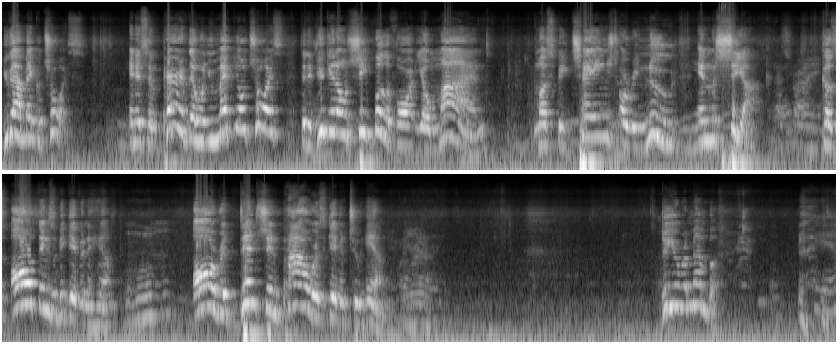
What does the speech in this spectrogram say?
You got to make a choice. And it's imperative that when you make your choice, that if you get on Sheep Boulevard, your mind must be changed or renewed in Mashiach. That's right. Because all things will be given to him. Mm-hmm. All redemption power is given to him. Amen. Do you remember? Yeah.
